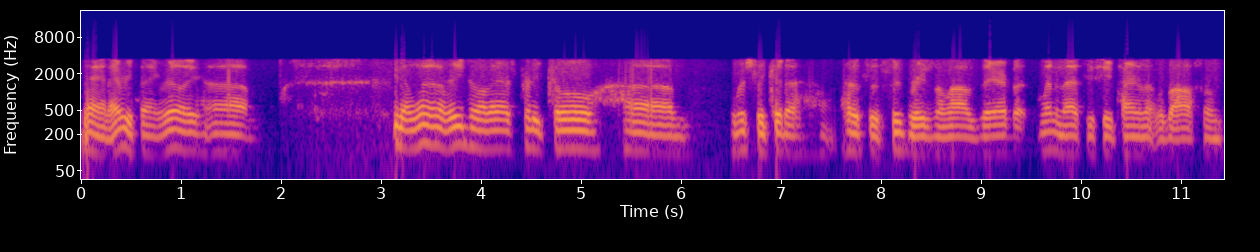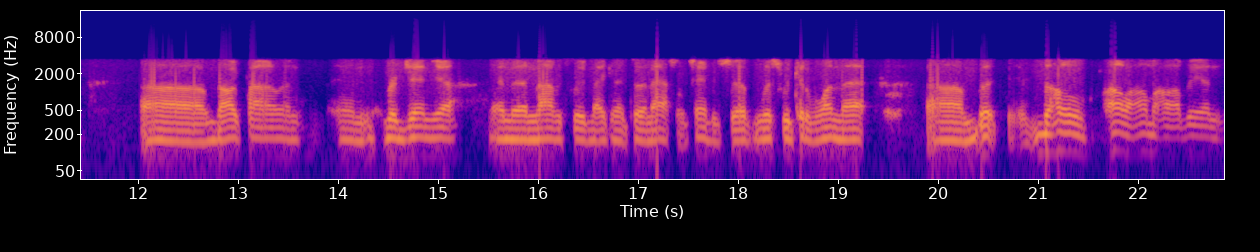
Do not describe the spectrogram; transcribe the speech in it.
Man, everything really. Um, you know, winning a regional there is pretty cool. Um, wish we could have hosted Super Regional while I was there, but winning the SEC tournament was awesome. Um, dogpiling in Virginia, and then obviously making it to the national championship. Wish we could have won that. Um, but the whole all of Omaha being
